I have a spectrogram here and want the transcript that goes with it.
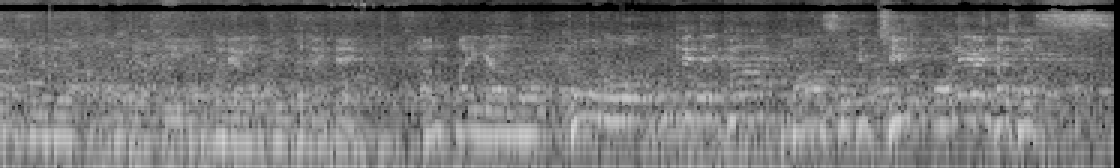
あそれではアンパイアティー番号に上がっていただいてアンパイアのコールを受けてからファーストピッチお願いいたします。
